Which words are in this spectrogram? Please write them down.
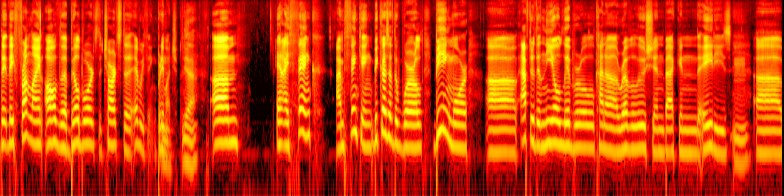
They they frontline all the billboards, the charts, the everything, pretty Mm, much. Yeah. Um, and I think I'm thinking because of the world being more uh, after the neoliberal kind of revolution back in the 80s, Mm. uh,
